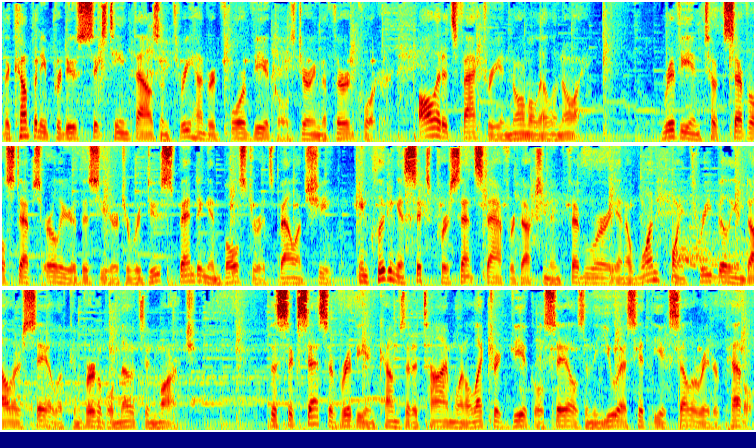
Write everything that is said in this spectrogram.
The company produced 16,304 vehicles during the third quarter, all at its factory in Normal, Illinois. Rivian took several steps earlier this year to reduce spending and bolster its balance sheet, including a 6% staff reduction in February and a $1.3 billion sale of convertible notes in March. The success of Rivian comes at a time when electric vehicle sales in the US hit the accelerator pedal,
